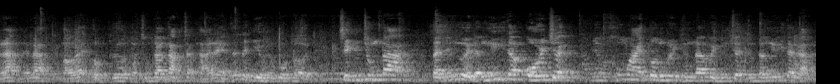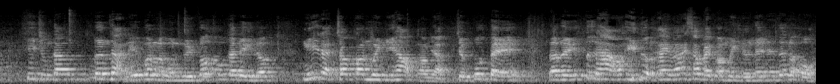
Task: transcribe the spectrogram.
Đấy là, thế là nó lại tổn thương và chúng ta gặp trạng thái này rất là nhiều trong cuộc đời. Chính chúng ta là những người đã nghĩ ra ối chuyện nhưng không ai tôn vinh chúng ta vì những chuyện chúng ta nghĩ ra cả. Khi chúng ta đơn giản như là một người vợ ông gia đình đâu. Nghĩ là cho con mình đi học nào nhỉ? Trường quốc tế. Là thấy tự hào ý tưởng hay vãi sau này con mình lớn lên rất là ổn.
